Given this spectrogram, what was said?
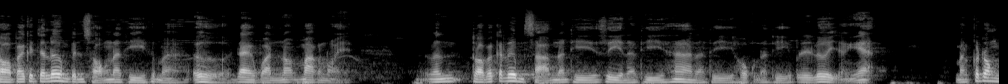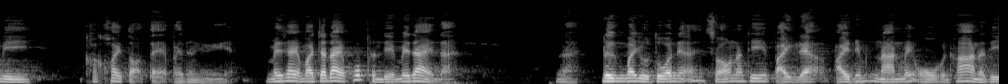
ต่อไปก็จะเริ่มเป็นสองนาทีขึ้นมา เออ ได้วันเนาะมากหน่อย มันต่อไปก็เริ่ม 3 นาที 4 นาที 5 นาที 6 นาทีไปเรื่อยๆอย่างเงี้ยมันก็ต้องมีค่อยๆต่อแตะไปนั่นอย่างเงี้ยไม่ใช่ว่าจะได้พบทันทีไม่ได้นะนะดึงมาอยู่ตัวเนี่ยสองนาทีไปอีกแล้ว ไปนี่นานไม่โอ้เป็นห้านาที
